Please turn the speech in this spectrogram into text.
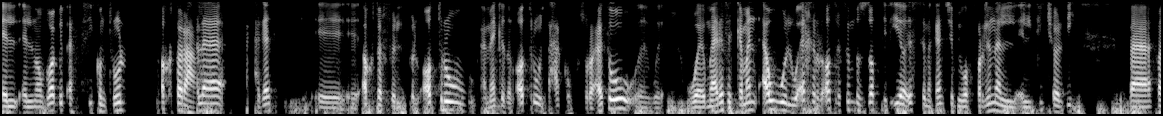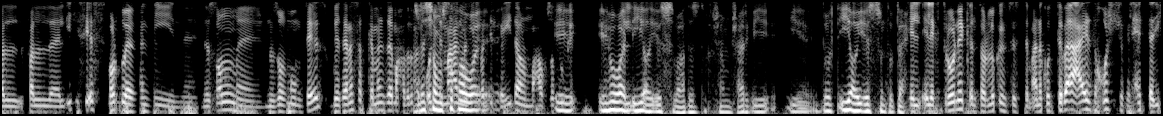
ال- الموضوع بيبقى فيه control أكتر على حاجات آه، أكتر في في القطر وأماكن القطر والتحكم في سرعته ومعرفة كمان أول وآخر القطر فين بالظبط ال EIS ما كانش بيوفر لنا ال- feature دي. فال ETCS برضو يعني نظام نظام ممتاز بيتناسب كمان زي ما حضرتك معلش يا قلت مع المسافات البعيدة والمحافظات وكده. إيه إيه هو ال EIS بعد اذنك عشان مش عارف إيه, إيه أنت قلت EIS وأنت بتحكي. ال electronic interlocking system أنا كنت بقى عايز أخش في الحتة دي.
